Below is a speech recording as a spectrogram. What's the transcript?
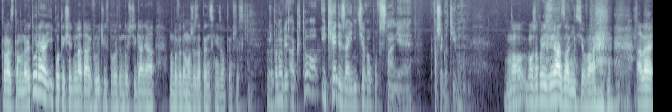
kolarską emeryturę i po tych siedmiu latach wrócił z powrotem do ścigania, no bo wiadomo, że zatęsknił za tym wszystkim. Dobrze, panowie, a kto i kiedy zainicjował powstanie waszego teamu? No, można powiedzieć, że ja zainicjowałem, ale e,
